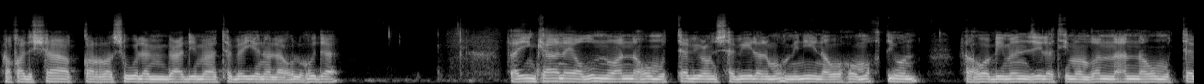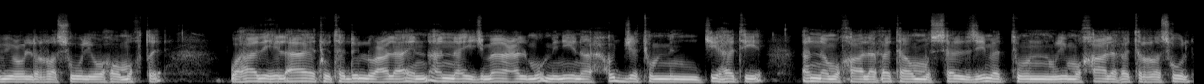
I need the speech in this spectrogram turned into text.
فقد شاق الرسول من بعد ما تبين له الهدى. فإن كان يظن أنه متبع سبيل المؤمنين وهو مخطئ فهو بمنزلة من ظن أنه متبع للرسول وهو مخطئ. وهذه الآية تدل على إن أن إجماع المؤمنين حجة من جهة أن مخالفتهم مستلزمة لمخالفة الرسول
